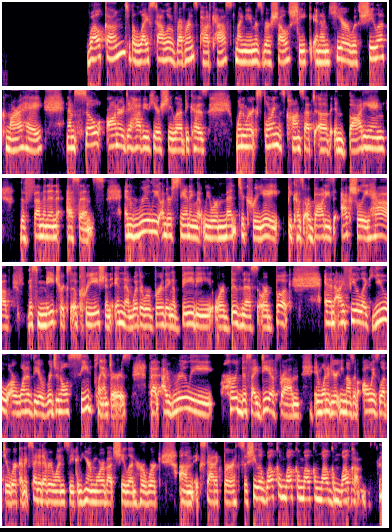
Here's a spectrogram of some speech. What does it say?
Welcome to the Lifestyle of Reverence podcast. My name is Rochelle Schieck, and I'm here with Sheila Kamara Hay. And I'm so honored to have you here, Sheila, because when we're exploring this concept of embodying the feminine essence and really understanding that we were meant to create because our bodies actually have this matrix of creation in them, whether we're birthing a baby or a business or a book. And I feel like you are one of the original seed planters that I really heard this idea from in one of your emails. I've always loved your work. I'm excited, everyone, so you can hear more about Sheila and her work, um, Ecstatic Birth. So, Sheila, welcome, welcome, welcome, welcome, welcome.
